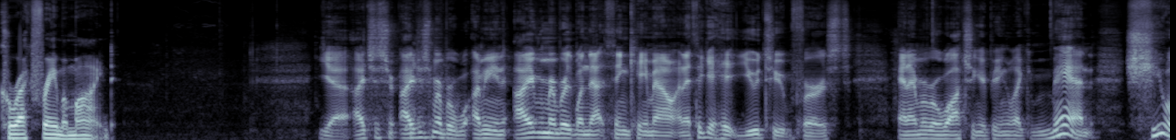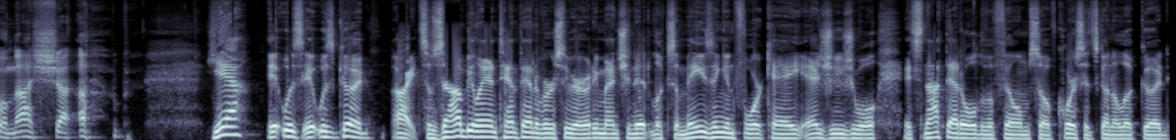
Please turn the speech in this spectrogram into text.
correct frame of mind. Yeah, I just I just remember. I mean, I remember when that thing came out, and I think it hit YouTube first. And I remember watching it, being like, "Man, she will not shut up." Yeah, it was it was good. All right, so Zombieland 10th anniversary. I already mentioned it. Looks amazing in 4K as usual. It's not that old of a film, so of course it's going to look good.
